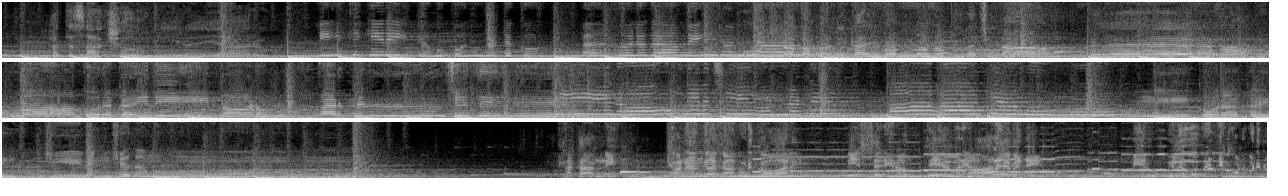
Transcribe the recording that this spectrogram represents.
హతసాక్షులు మీరయ్యారు. నీతి కిరీటము పొందుటకు అర్హులుగా మీరున్నారు. ఉన్నత పనికై మమ్మను పిలచిన దేవా మా కొరకై నీ ప్రాణం అర్పించితివి జీవించదము ఘటాన్ని ఘనంగా కాపాడుకోవాలి. మీ శరీరం దేవుని ఆలయం ఇది. మీరు విలువ పెట్టి కొనబడిన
